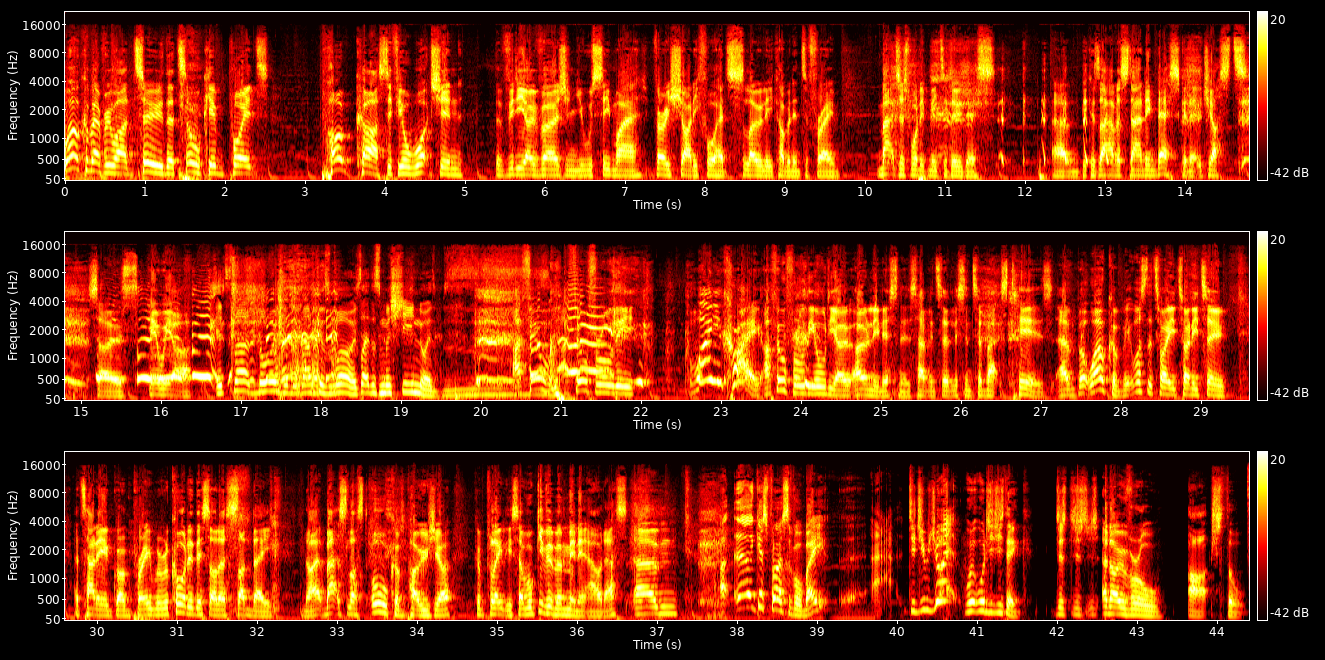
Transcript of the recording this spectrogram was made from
Welcome everyone to the Talking Points podcast. If you're watching the video version, you will see my very shiny forehead slowly coming into frame. Matt just wanted me to do this um, because I have a standing desk and it adjusts. So, here we are. It's that noise in the back as well. It's like this machine noise. I feel I feel for all the. Why are you crying? I feel for all the audio only listeners having to listen to Matt's tears. Um, but welcome. It was the 2022 Italian Grand Prix. We're recording this on a Sunday night. Matt's lost all composure completely, so we'll give him a minute, Aldas. Um, I, I guess first of all, mate, uh, did you enjoy it? What, what did you think? Just, just, just an overall arch thought.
